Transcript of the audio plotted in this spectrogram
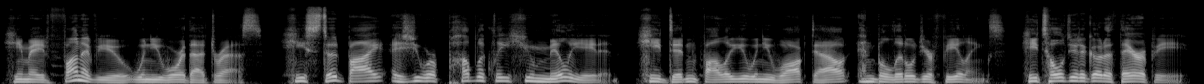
He made fun of you when you wore that dress. He stood by as you were publicly humiliated. He didn't follow you when you walked out and belittled your feelings. He told you to go to therapy,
